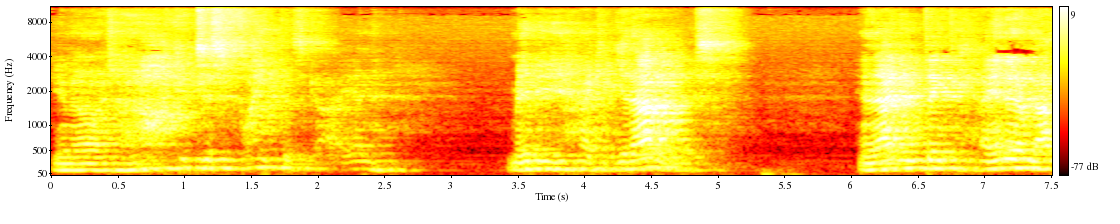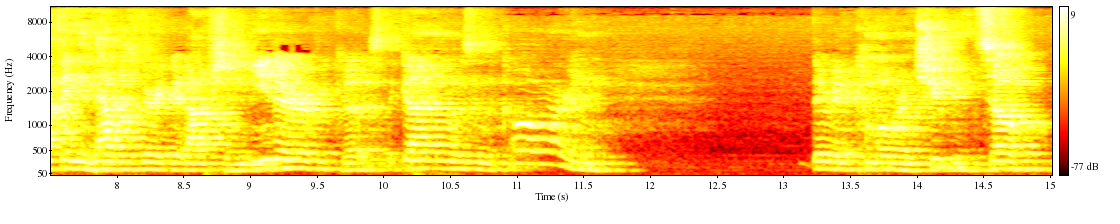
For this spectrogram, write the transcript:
You know, I thought, oh, I could just fight this guy, and maybe I could get out of this. And I didn't think, I ended up not thinking that was a very good option either because the gun was in the car and they were going to come over and shoot me. So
